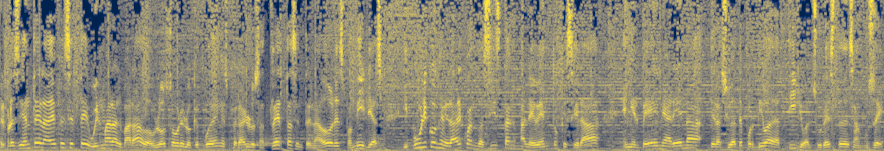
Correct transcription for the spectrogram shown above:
el presidente de la FCT, Wilmar Alvarado, habló sobre lo que pueden esperar los atletas, entrenadores, familias y público en general cuando asistan al evento que será en el BN Arena de la ciudad deportiva de Atillo, al sureste de San José.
